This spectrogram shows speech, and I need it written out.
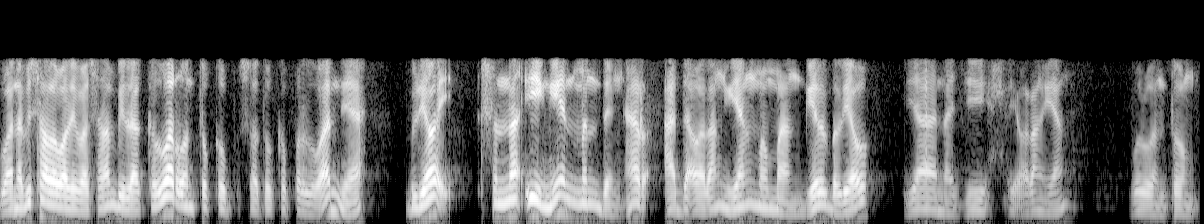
bahwa Nabi Shallallahu Alaihi Wasallam bila keluar untuk ke, suatu keperluannya beliau senang ingin mendengar ada orang yang memanggil beliau ya najih ya orang yang beruntung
